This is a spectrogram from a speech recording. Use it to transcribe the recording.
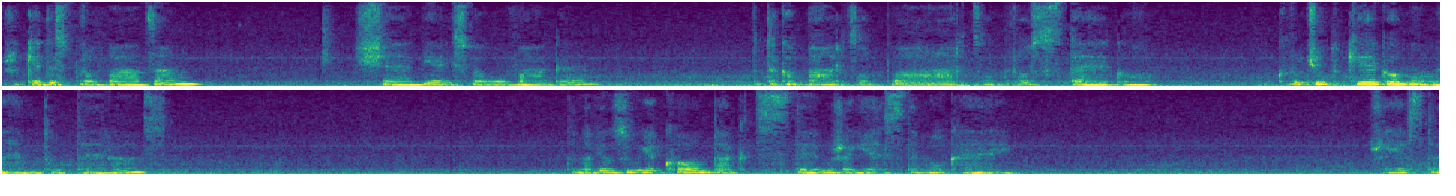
Że kiedy sprowadzam siebie i swoją uwagę do tego bardzo, bardzo prostego, króciutkiego momentu teraz, to nawiązuję kontakt z tym, że jestem ok. Że jestem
